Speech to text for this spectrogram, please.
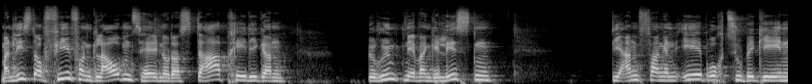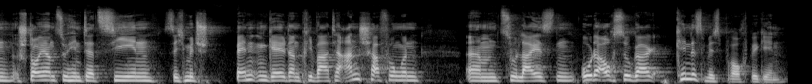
Man liest auch viel von Glaubenshelden oder Starpredigern, berühmten Evangelisten, die anfangen, Ehebruch zu begehen, Steuern zu hinterziehen, sich mit Spendengeldern private Anschaffungen ähm, zu leisten oder auch sogar Kindesmissbrauch begehen.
